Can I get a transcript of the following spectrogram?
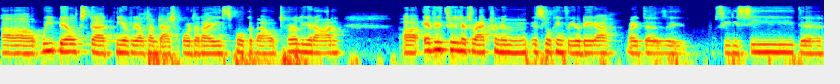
uh, we built that near real-time dashboard that I spoke about earlier on uh, every three letter acronym is looking for your data, right? The, the CDC, the,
